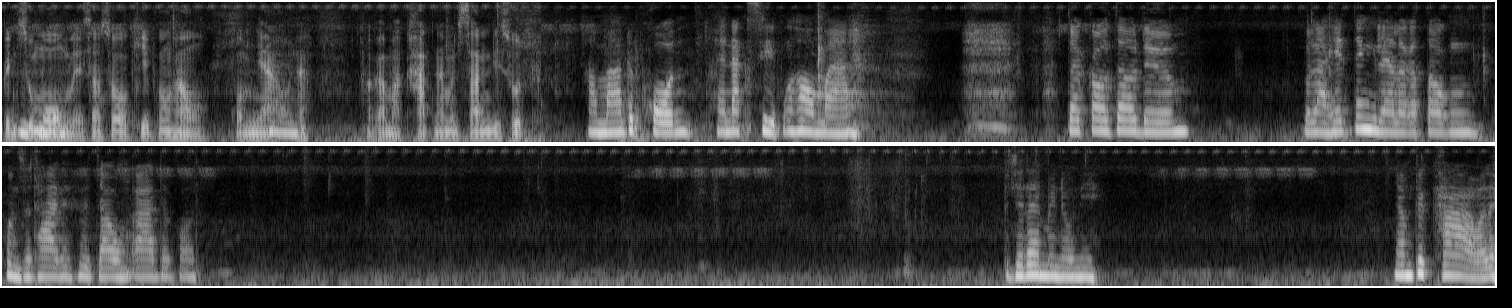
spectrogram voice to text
เป็นชั่วโมงเลยซโซ่คลิปของเฮาผมยาวนะเฮาก็มาคัดนะมันสั้นที่สุด เอามาทุกคนให้นักสีของเรามาแต่เก่าเจ้าเดิม เวลาเฮ็ดอย่างนี้แล้วเราก็ต้องคนสุดท้ายก็คือเจ้าองค์อาจทุกคน เป็นจะได้เมนูนี้ยำทึกข้าวอะไร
